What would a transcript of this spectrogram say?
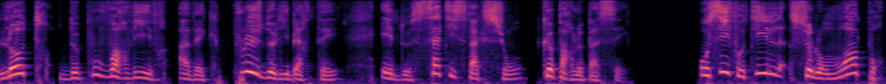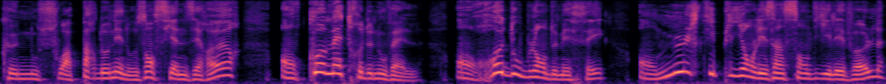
L'autre de pouvoir vivre avec plus de liberté et de satisfaction que par le passé. Aussi faut-il, selon moi, pour que nous soient pardonnées nos anciennes erreurs, en commettre de nouvelles, en redoublant de méfaits, en multipliant les incendies et les vols,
